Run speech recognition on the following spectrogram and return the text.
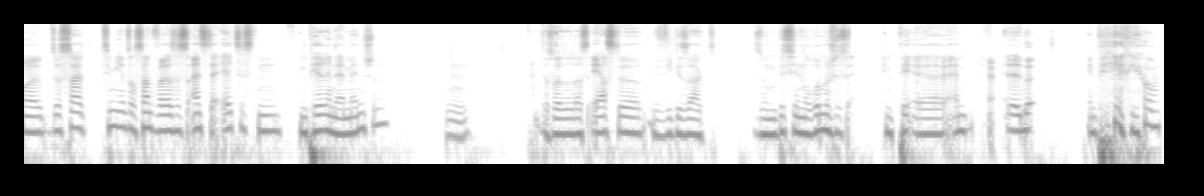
und das ist halt ziemlich interessant, weil das ist eins der ältesten Imperien der Menschen. Mhm. Das war so das erste, wie gesagt, so ein bisschen römisches Impe äh, Em- äh, äh, Imperium.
